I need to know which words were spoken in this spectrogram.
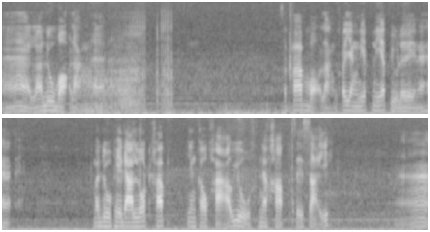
อ่า แล้วดูเบาะหลังฮะ สภาพเบาะหลังก็ยังเนียบๆอยู่เลยนะฮะ มาดูเพดานรถครับ ยังขาวๆอยู่นะครับ ใสๆ อ่า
